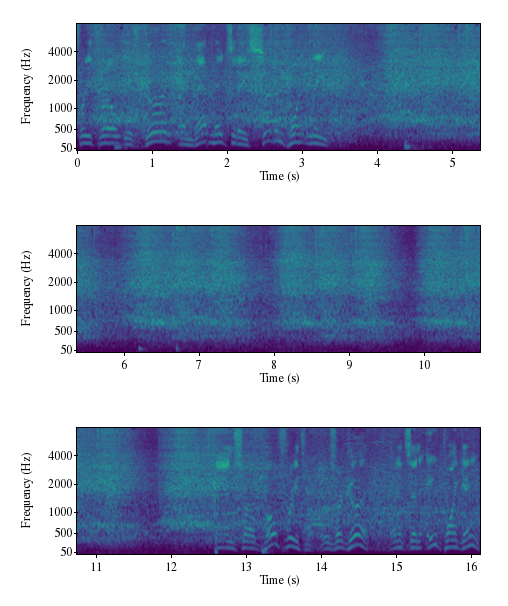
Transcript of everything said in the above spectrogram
First free throw is good, and that makes it a seven-point lead. And so both free throws are good, and it's an eight-point game.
